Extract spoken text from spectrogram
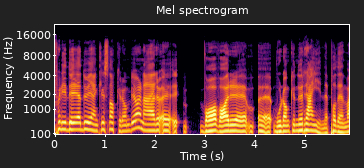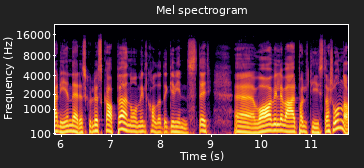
fordi det du egentlig snakker om, Bjørn, er hva var, uh, hvordan kunne du regne på den verdien dere skulle skape? Noen vil kalle det gevinster. Uh, hva ville hver politistasjon da,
